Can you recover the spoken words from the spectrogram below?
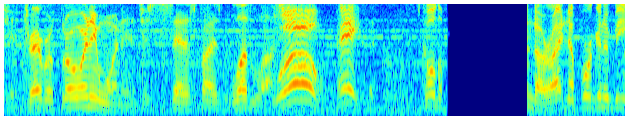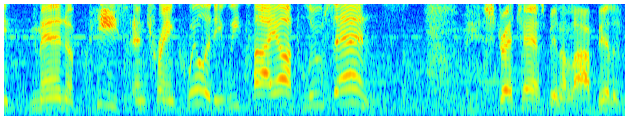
Shit, Trevor will throw anyone in just to satisfy his bloodlust. Whoa! Hey! All right? Now, if we're gonna be men of peace and tranquility, we tie up loose ends. Man, Stretch has been a liability.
